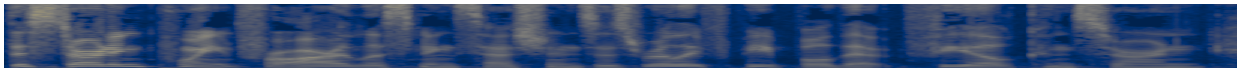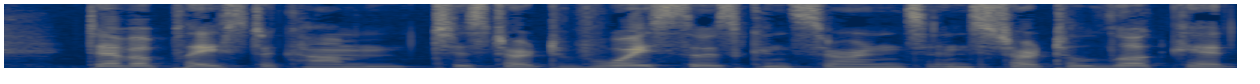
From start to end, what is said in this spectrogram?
the starting point for our listening sessions is really for people that feel concerned to have a place to come to start to voice those concerns and start to look at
